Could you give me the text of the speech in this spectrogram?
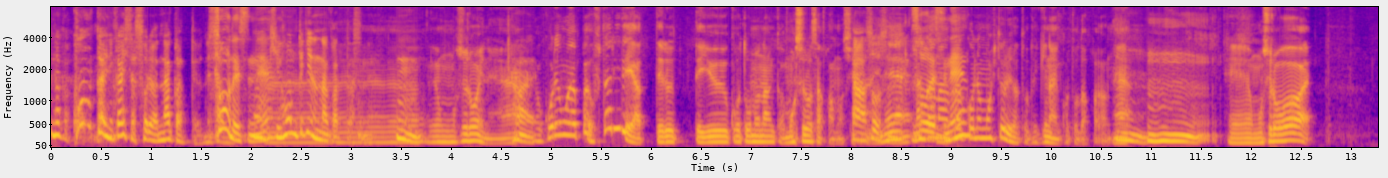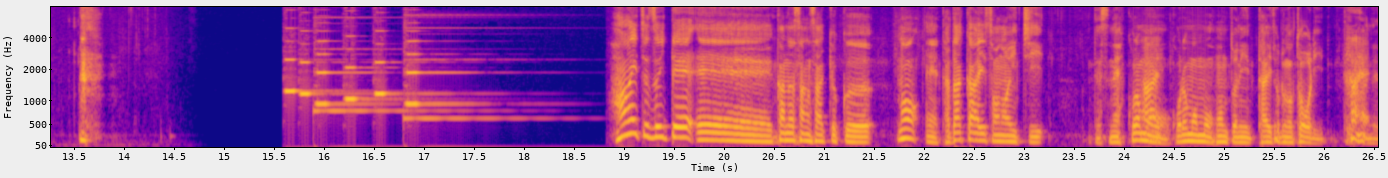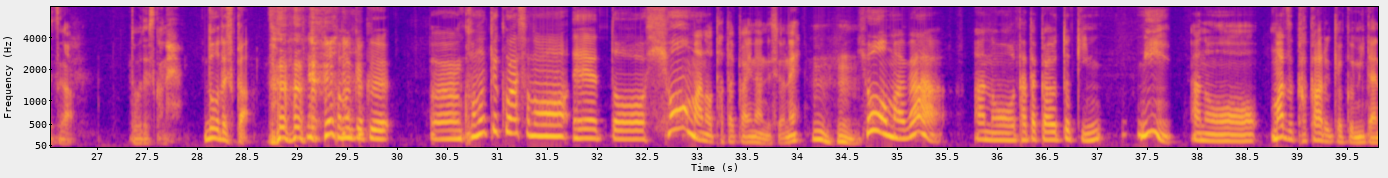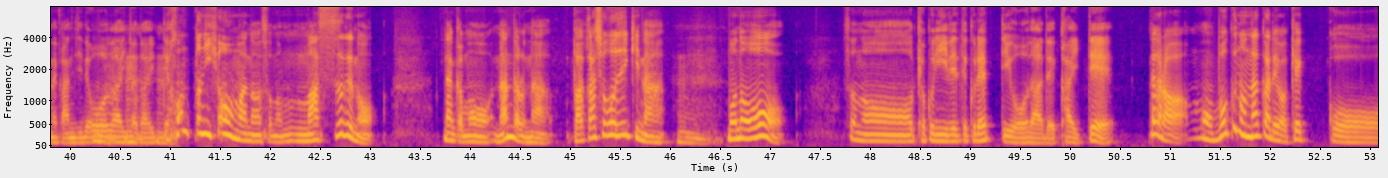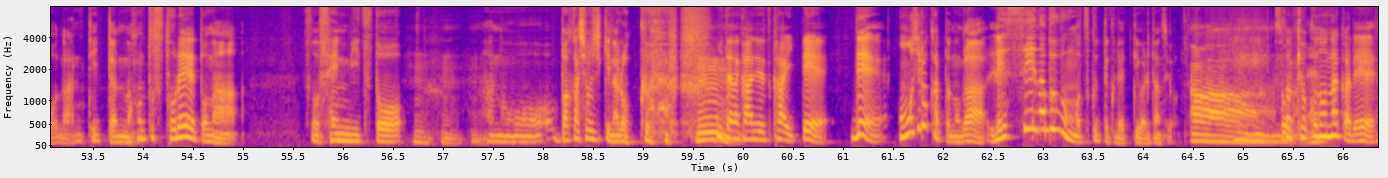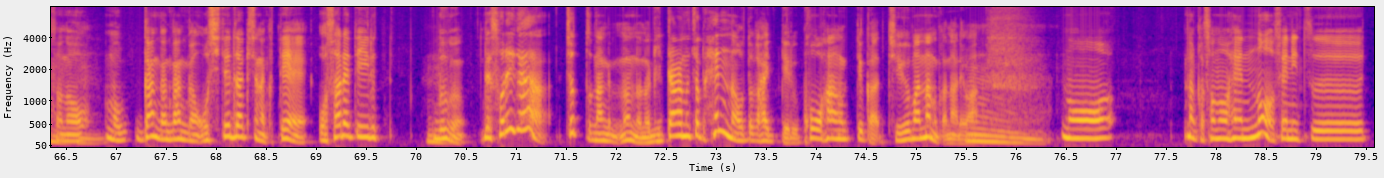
なんか今回に関してはそれはなかったよね。そうですね。ん基本的にはなかったですね。へうん。面白いね、はい。これもやっぱり二人でやってるっていうことのなんか面白さかもしれないね。あそうですね。なそうですねかなかこれも一人だとできないことだからうね、うん。ん。へえ面白い はい続いて、えー、神田さん作曲の、えー「戦いその1」ですね。これも、はい。これももう本当にタイトルの通りっていう感じですが、どうですかね？どうですか？この曲。うんこの曲はそのえっ、と氷馬の戦いなんですよね。うんうん。氷馬があの戦う時にあのまずかかる曲みたいな感じでオーダーいただいて、うんうんうん本当に氷馬のそのまっすぐのなんかもうなんだろうなバカ正直なうん。ものをその曲に入れてくれっていうオーダーで書いてだからもう僕の中では結構なんて言ったら本当ストレートなその旋律とあのバカ正直なロックうん。みたいな感じで書いて、で面白かったのが劣勢な部分も作ってくれって言われたんですよ。ああその曲の中でうんその、うんもうガンガンガンガン押してるだけじゃなくて押されている部分、でそれがちょっとなんかなんだろうギターのちょっと変な音が入ってる後半っていうか中盤なのかなあれは、うん。のなんかその辺の旋律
